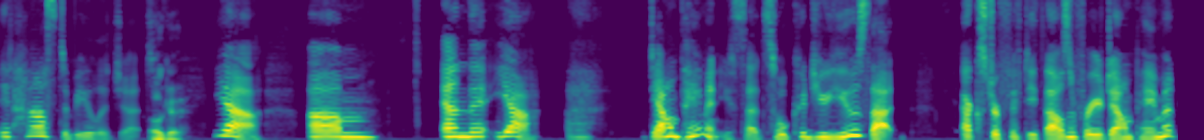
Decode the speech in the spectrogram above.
it has to be legit. Okay. Yeah, um, and the yeah, uh, down payment. You said so. Could you use that extra fifty thousand for your down payment?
